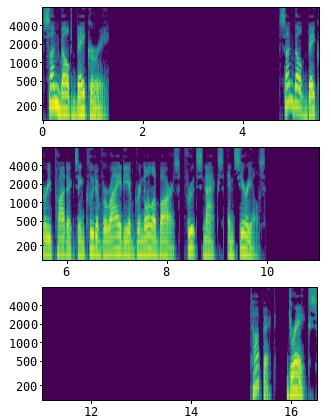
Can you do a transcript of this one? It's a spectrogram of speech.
Sunbelt Bakery Sunbelt Bakery products include a variety of granola bars, fruit snacks, and cereals. Drake's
